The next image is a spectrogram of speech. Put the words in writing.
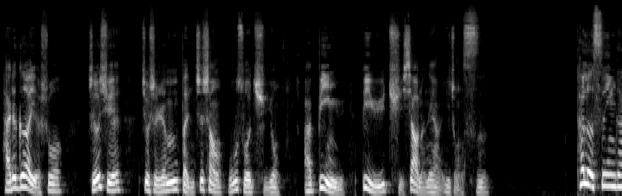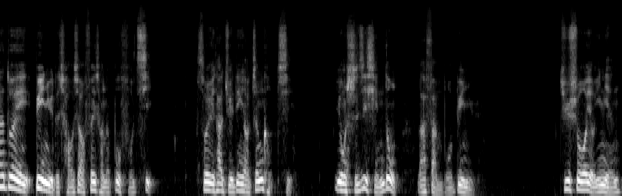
海德格尔也说：“哲学就是人们本质上无所取用。”而婢女避于取笑的那样一种思。泰勒斯应该对婢女的嘲笑非常的不服气，所以他决定要争口气，用实际行动来反驳婢女。据说有一年，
